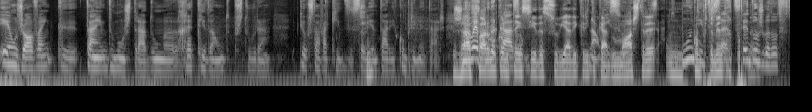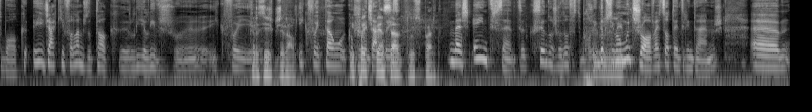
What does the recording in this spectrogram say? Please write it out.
É um jovem que tem demonstrado uma retidão de postura que eu gostava aqui de salientar Sim. e cumprimentar. Já não a é forma acaso... como tem sido assobiado e criticado não, isso, mostra exato. um Muito comportamento repugnante. Sendo um jogador de futebol, que, e já aqui falamos do tal que lia livros uh, e que foi Francisco Geraldo. e que foi tão e foi dispensado pelo Sport. Mas é interessante que sendo um jogador de futebol, ainda por cima muito jovem, só tem 30 anos, uh,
